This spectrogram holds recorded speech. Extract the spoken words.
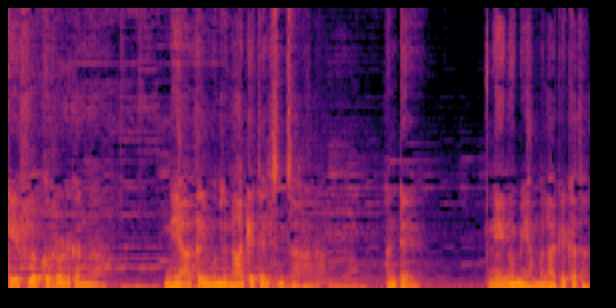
కేఫ్లో కుర్రోడు కన్నా నీ ఆకలి ముందు నాకే తెలిసింది సహానా. అంటే నేను మీ అమ్మలాగే కదా.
